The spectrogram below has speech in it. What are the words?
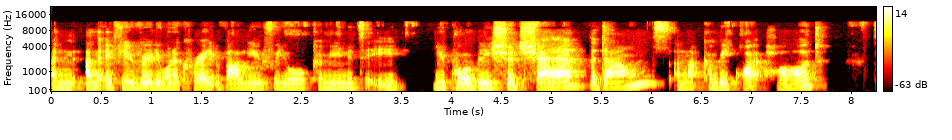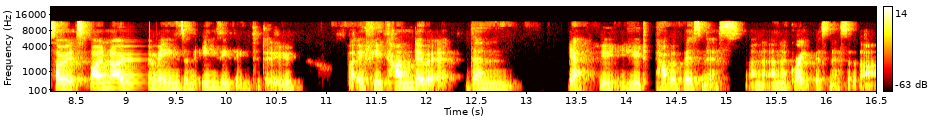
And and if you really want to create value for your community you probably should share the downs and that can be quite hard so it's by no means an easy thing to do but if you can do it then yeah you, you'd have a business and, and a great business at that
